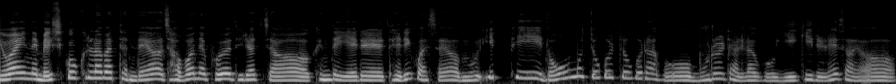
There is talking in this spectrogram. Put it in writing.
이 아이는 멕시코 클라바타인데요. 저번에 보여드렸죠. 근데 얘를 데리고 왔어요. 물 잎이 너무 쪼글쪼글하고 물을 달라고 얘기를 해서요.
